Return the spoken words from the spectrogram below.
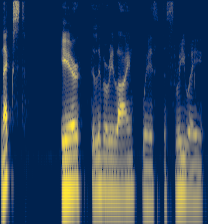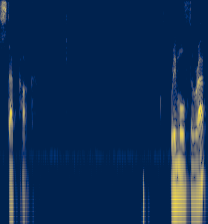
Next, air delivery line with the three-way stopcock. Remove the wrap.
